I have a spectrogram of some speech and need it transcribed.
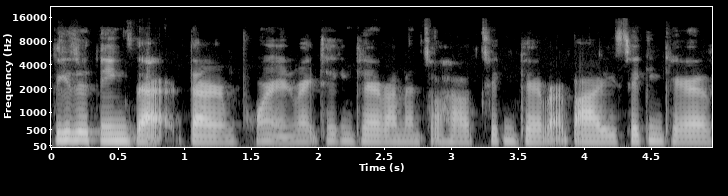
these are things that that are important right? Taking care of our mental health taking care of our bodies taking care of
